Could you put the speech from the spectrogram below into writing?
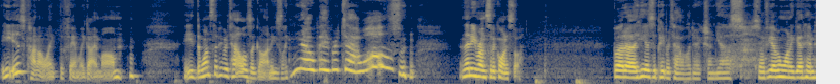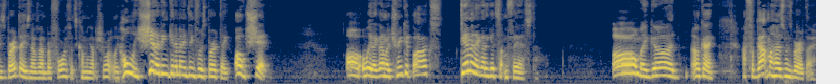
he is kind of like the family guy mom. He, once the paper towels are gone, he's like, no paper towels! and then he runs to the corner store. But uh, he has a paper towel addiction, yes. So if you ever want to get him, his birthday is November 4th. It's coming up shortly. Holy shit, I didn't get him anything for his birthday. Oh, shit. Oh, wait, I got him a trinket box? Damn it, I gotta get something fast. Oh, my God. Okay, I forgot my husband's birthday.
